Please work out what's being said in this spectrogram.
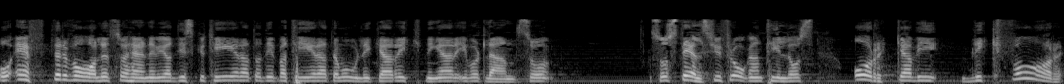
Och efter valet, så här när vi har diskuterat och debatterat om olika riktningar i vårt land, så, så ställs ju frågan till oss, orkar vi bli kvar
